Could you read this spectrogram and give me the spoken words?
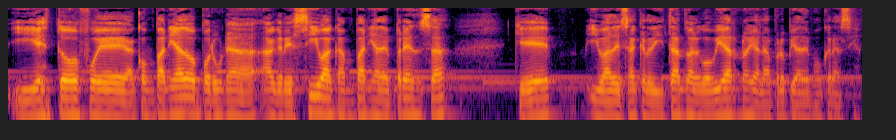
Y esto fue acompañado por una agresiva campaña de prensa que iba desacreditando al gobierno y a la propia democracia.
